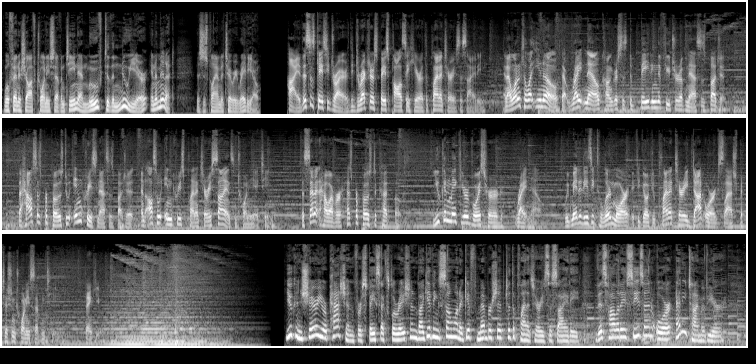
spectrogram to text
We'll finish off 2017 and move to the new year in a minute. This is Planetary Radio. Hi, this is Casey Dreyer, the Director of Space Policy here at the Planetary Society. And I wanted to let you know that right now Congress is debating the future of NASA's budget. The House has proposed to increase NASA's budget and also increase planetary science in 2018. The Senate, however, has proposed to cut both. You can make your voice heard right now. We've made it easy to learn more if you go to planetary.org slash petition 2017. Thank you. You can share your passion for space exploration by giving someone a gift membership to the Planetary Society this holiday season or any time of year.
